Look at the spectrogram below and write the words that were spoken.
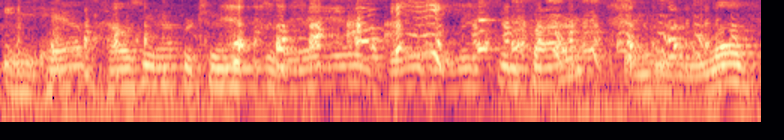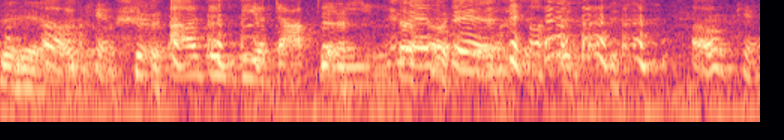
we have housing opportunities available in the village of Richton Park, and we would love to have. them. Okay, I'll just be adopting you. That's it. Okay,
